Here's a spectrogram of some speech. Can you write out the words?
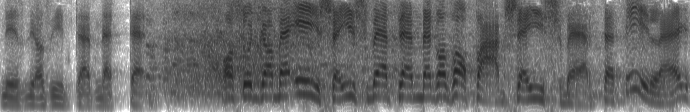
nézni az interneten. Azt mondja, mert én se ismertem, meg az apám se ismerte. Tényleg?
